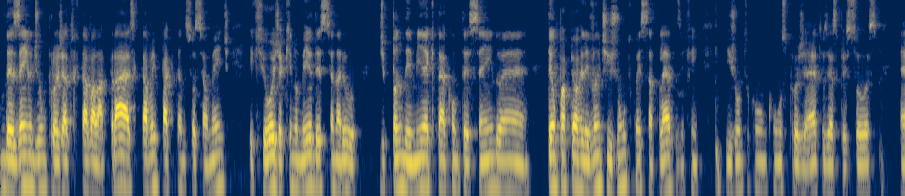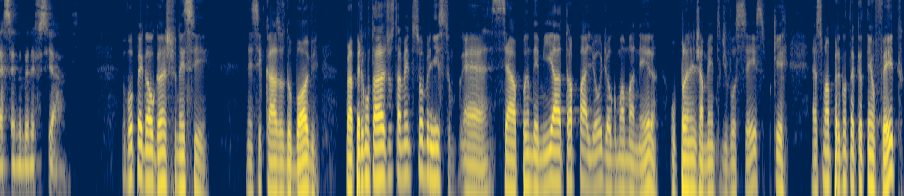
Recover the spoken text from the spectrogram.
um desenho de um projeto que estava lá atrás, que estava impactando socialmente, e que hoje, aqui no meio desse cenário de pandemia que está acontecendo, é, tem um papel relevante junto com esses atletas, enfim, e junto com, com os projetos e as pessoas é, sendo beneficiadas. Eu vou pegar o gancho nesse, nesse caso do Bob para perguntar justamente sobre isso. É, se a pandemia atrapalhou de alguma maneira o planejamento de vocês, porque essa é uma pergunta que eu tenho feito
